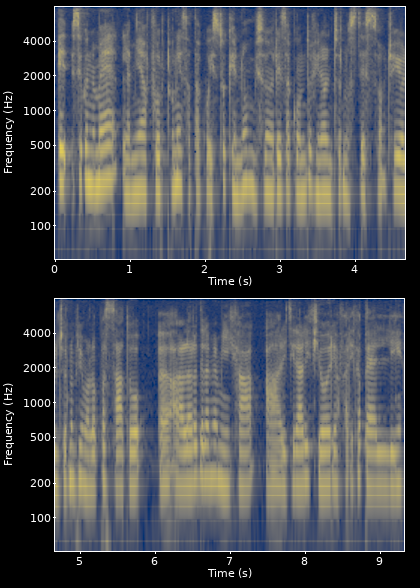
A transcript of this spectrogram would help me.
E secondo me la mia fortuna è stata questo che non mi sono resa conto fino al giorno stesso. Cioè io il giorno prima l'ho passato eh, alla laurea della mia amica a ritirare i fiori, a fare i capelli,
